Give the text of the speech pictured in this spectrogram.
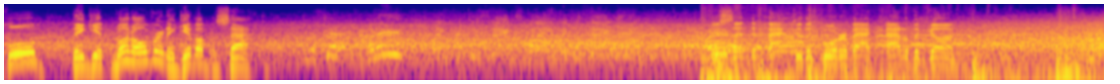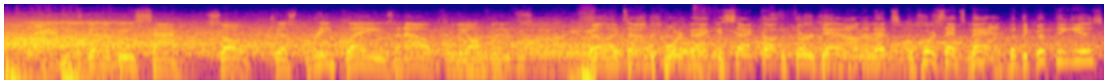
fooled. They get run over and they give up a sack. We'll send it back to the quarterback out of the gun. And he's going to be sacked. So, just three plays and out for the offense. Well, that time the quarterback is sacked on the third down, and that's, of course, that's bad. But the good thing is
